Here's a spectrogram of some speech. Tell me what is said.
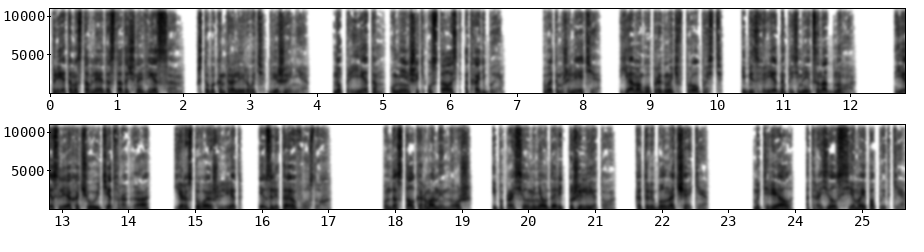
при этом оставляя достаточно веса, чтобы контролировать движение но при этом уменьшить усталость от ходьбы. В этом жилете я могу прыгнуть в пропасть и безвредно приземлиться на дно. Если я хочу уйти от врага, я раздуваю жилет и взлетаю в воздух. Он достал карманный нож и попросил меня ударить по жилету, который был на чаке. Материал отразил все мои попытки.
